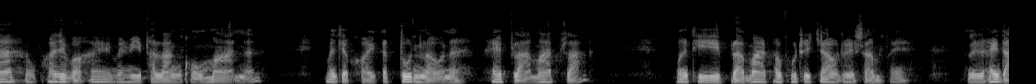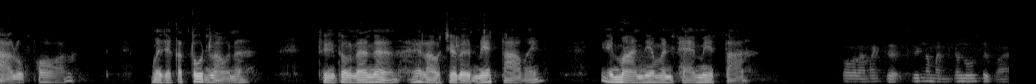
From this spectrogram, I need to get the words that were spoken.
นะหลวงพ่อจะบอกให้มันมีพลังของมารนะมันจะคอยกระตุ้นเรานะให้ปรามาสพระบางทีปรามาสพระพุทธเจ้าด้วยซ้ำไป หรือให้ด่าหลวงพ่อ มันจะกระตุ้นเรานะถึงตรงนั้นนะ่ะให้เราเจริญเมตตาไว้ไอ้มารเนี่ยมันแพ้เมตตาพอเวลามันเกิดขึ้นแล้วมันก็รู้สึกว่า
